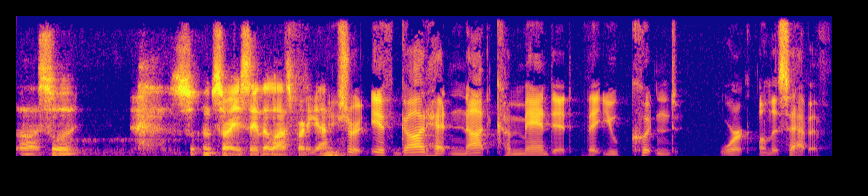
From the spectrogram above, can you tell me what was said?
Uh, so, so, I'm sorry, say the last part again. Sure. If God had not commanded that you couldn't work on the Sabbath,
